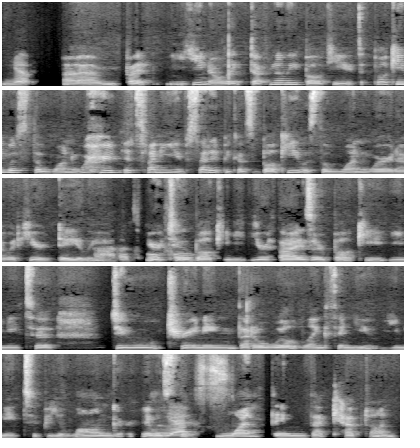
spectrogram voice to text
Yep. Um, but you know, like definitely bulky. Bulky was the one word. It's funny you've said it because bulky was the one word I would hear daily. Oh, that's You're too bulky. Your thighs are bulky. You need to do training that will lengthen you. You need to be longer. It was yes. the one thing that kept on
